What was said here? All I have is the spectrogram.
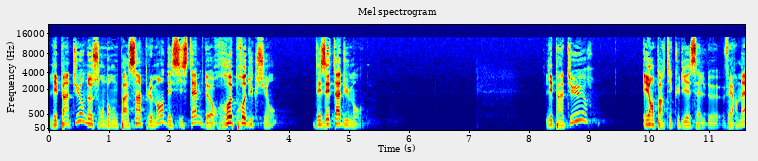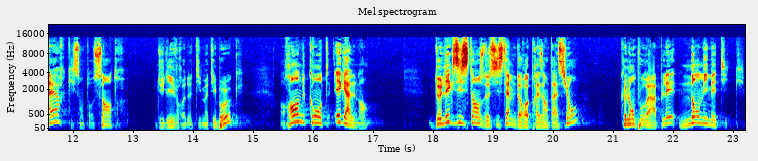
Les peintures ne sont donc pas simplement des systèmes de reproduction des états du monde. Les peintures, et en particulier celles de Vermeer, qui sont au centre du livre de Timothy Brook, rendent compte également de l'existence de systèmes de représentation que l'on pourrait appeler non mimétiques.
